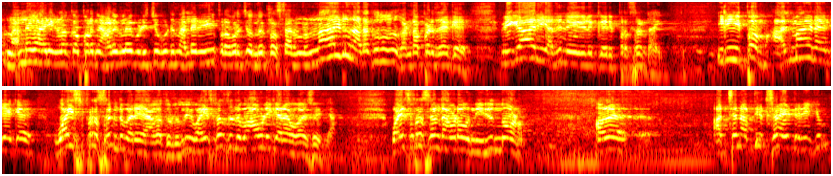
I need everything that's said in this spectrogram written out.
നല്ല കാര്യങ്ങളൊക്കെ പറഞ്ഞ് ആളുകളെ പിടിച്ചുകൂട്ടി നല്ല രീതിയിൽ പ്രവർത്തിച്ചു വന്നൊരു പ്രസ്ഥാനം നന്നായിട്ട് നടക്കുന്നു എന്ന് കണ്ടപ്പോഴത്തേക്ക് വികാരി അതിന്റെ കീഴിൽ കയറി പ്രസിഡന്റായി ഇനി ഇപ്പം അൽമാൻ അതിന്റെയൊക്കെ വൈസ് പ്രസിഡന്റ് വരെ ആകത്തുള്ളൂ. ഈ വൈസ് പ്രസിഡന്റ് വാവിളിക്കാൻ അവകാശമില്ല. വൈസ് പ്രസിഡന്റ് അവിടെ ഒന്ന് ഇരുന്നോണം. അത് അച്ഛൻ അധ്യക്ഷനായിട്ടിരിക്കും.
